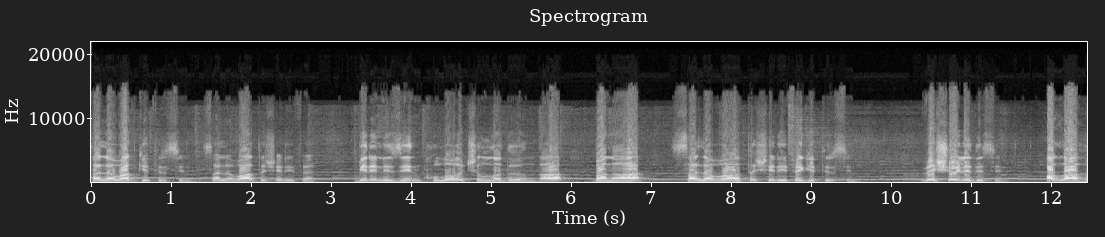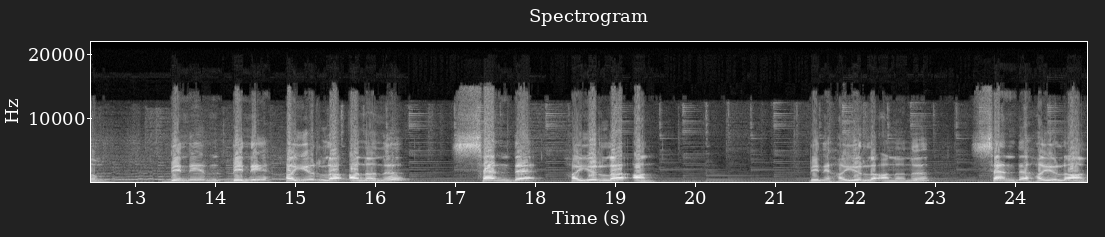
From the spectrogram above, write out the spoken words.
salavat getirsin. Salavat-ı şerife. Birinizin kulağı çınladığında bana salavat-ı şerife getirsin. Ve şöyle desin. Allah'ım beni, beni hayırla ananı sen de hayırla an. Beni hayırla ananı sen de hayırla an.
